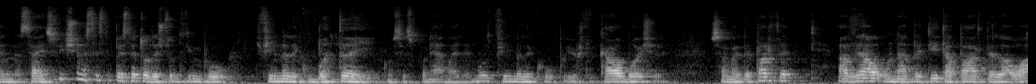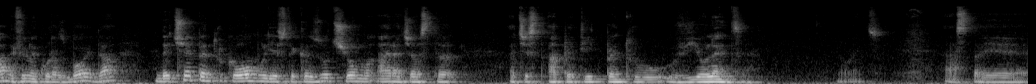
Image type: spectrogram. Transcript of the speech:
în science fiction, asta este peste tot. Deci tot timpul filmele cu bătăi, cum se spunea mai de mult, filmele cu, eu știu, cowboy și așa mai departe, aveau un apetit aparte la oameni, filme cu război, da? De ce? Pentru că omul este căzut și omul are această, acest apetit pentru violență. violență. Asta e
